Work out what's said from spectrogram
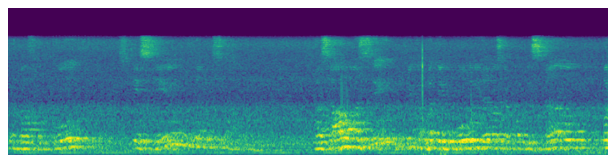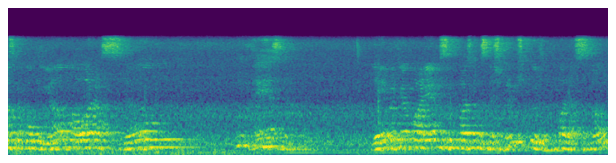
para o nosso corpo, esquecemos da nossa alma. Nossa alma sempre fica para depois da nossa confissão, nossa comunhão, a oração. Não reza. Lembra que a quaresma se faz com essas três coisas: oração,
